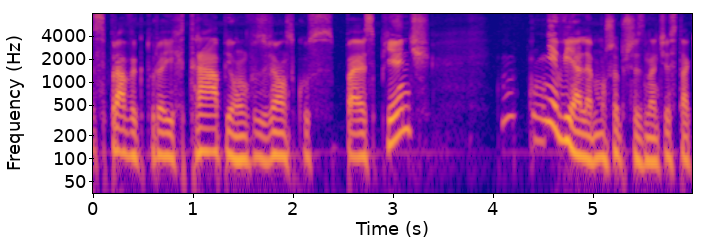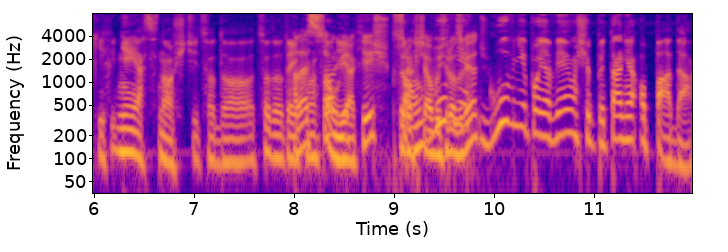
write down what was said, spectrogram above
sprawy, które ich trapią w związku z PS5. Niewiele, muszę przyznać, jest takich niejasności co do, co do tej Ale są konsoli. jakieś, które Są. chciałbyś głównie, rozwiać? Głównie pojawiają się pytania o pada.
